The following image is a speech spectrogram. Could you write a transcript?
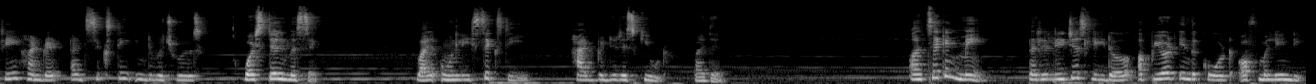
360 individuals were still missing, while only 60 had been rescued by then. On 2nd May, the religious leader appeared in the court of Malindi,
